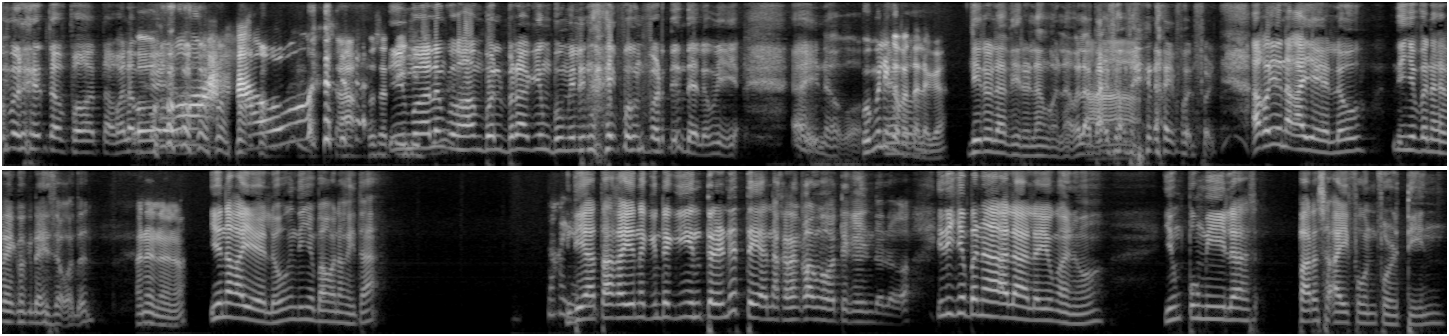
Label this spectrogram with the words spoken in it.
Amuleto pota. Walang Oo. pera. Wow! Sakto sa Di t-shirt mo alam kung humble brag yung bumili ng iPhone 14 dahil umiiyak. Ay, nako. Bumili ka ba Pero- talaga? Biro lang, biro lang. Wala. Wala tayo Ah. pabili ng iPhone 14. Ako yung naka-yellow. Hindi nyo ba na-recognize ako doon? Ano, ano, ano? Yung naka-yellow, hindi nyo ba ako nakita? Nakaya- Hindi yata kayo nag nag-internet eh. Anak ng kamote kayong dalawa. Hindi nyo ba naaalala yung ano? Yung pumila para sa iPhone 14.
